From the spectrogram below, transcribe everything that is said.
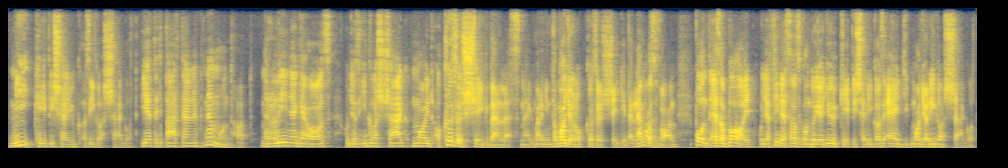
mi képviseljük az igazságot. Ilyet egy pártelnök nem mondhat, mert a lényege az, hogy az igazság majd a közösségben lesz meg, már mint a magyarok közösségében. Nem az van. Pont ez a baj, hogy a Fidesz azt gondolja, hogy ők képviselik az egy magyar igazságot.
